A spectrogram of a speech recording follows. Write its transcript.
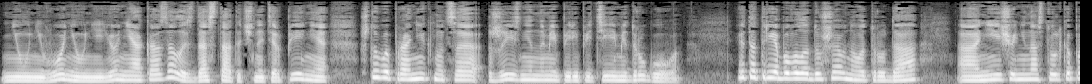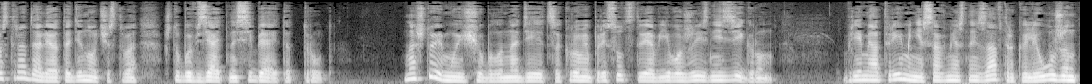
Ни у него, ни у нее не оказалось достаточно терпения, чтобы проникнуться жизненными перипетиями другого. Это требовало душевного труда, а они еще не настолько пострадали от одиночества, чтобы взять на себя этот труд. На что ему еще было надеяться, кроме присутствия в его жизни Зигрун? Время от времени совместный завтрак или ужин,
